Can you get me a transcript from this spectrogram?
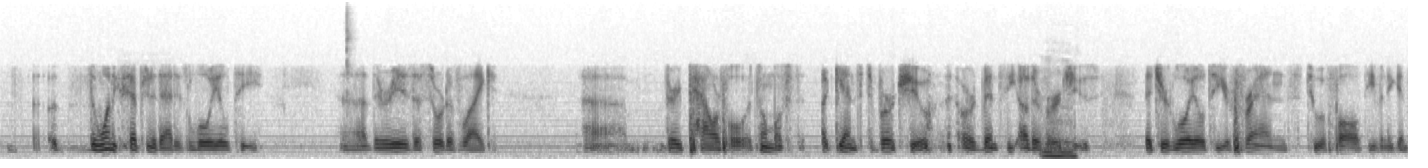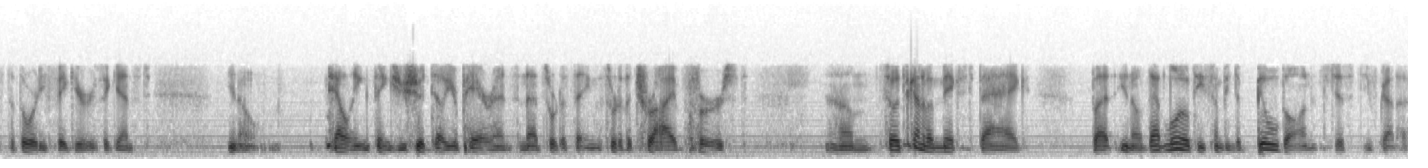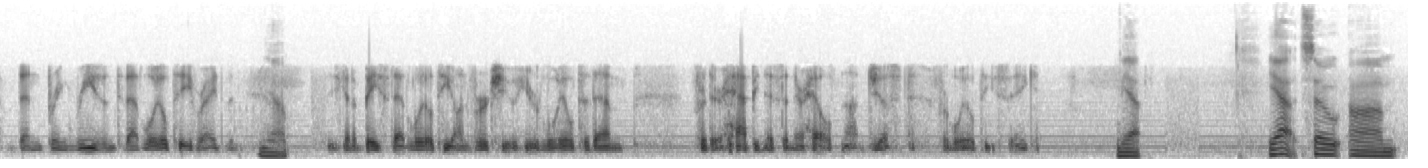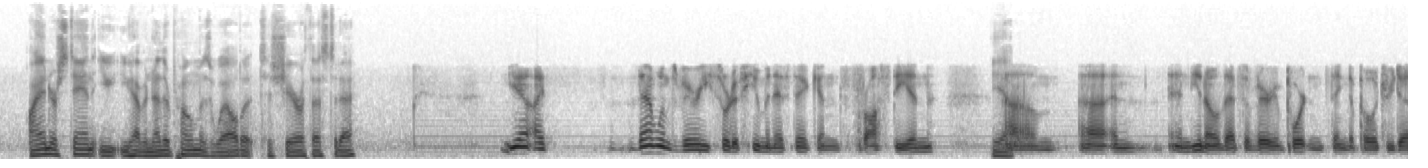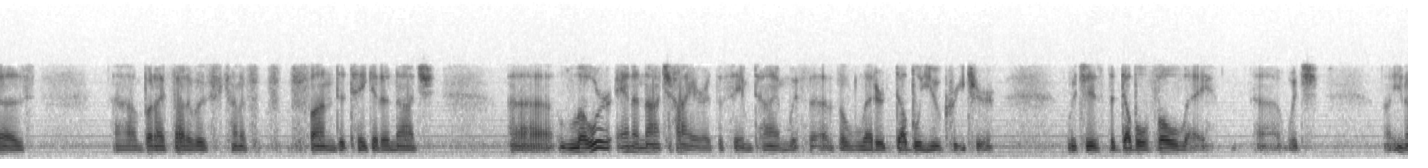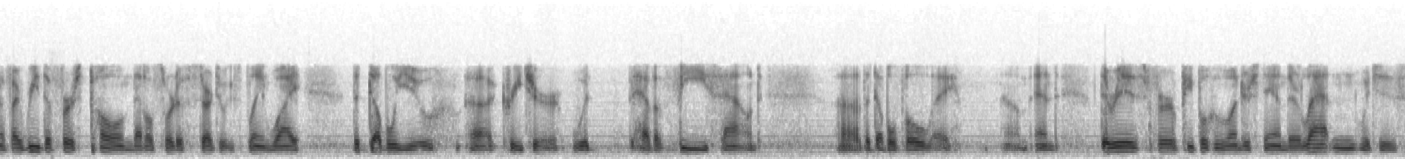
the one exception to that is loyalty. Uh, there is a sort of like um, very powerful. It's almost against virtue or against the other Mhm. virtues that you're loyal to your friends to a fault, even against authority figures, against you know telling things you should tell your parents and that sort of thing. Sort of the tribe first. Um, so it's kind of a mixed bag. But you know that loyalty is something to build on. It's just you've got to then bring reason to that loyalty, right? Yeah. You've got to base that loyalty on virtue. You're loyal to them for their happiness and their health, not just for loyalty's sake. Yeah. Yeah. So um, I understand that you, you have another poem as well to, to share with us today. Yeah, I that one's very sort of humanistic and Frostian. Yeah. Um, uh, and and you know that's a very important thing that poetry does. Uh, but I thought it was kind of f- fun to take it a notch uh, lower and a notch higher at the same time with uh, the letter W creature, which is the double vole, uh, which uh, you know if I read the first poem, that'll sort of start to explain why the W uh, creature would have a V sound, uh, the double vole, um, and there is for people who understand their Latin, which is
